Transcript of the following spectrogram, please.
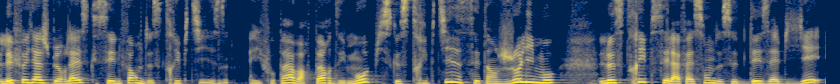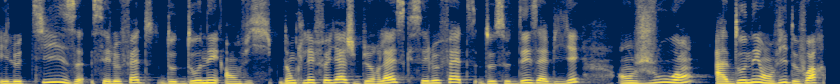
L'effeuillage burlesque, c'est une forme de striptease. Et il ne faut pas avoir peur des mots, puisque striptease, c'est un joli mot. Le strip, c'est la façon de se déshabiller, et le tease, c'est le fait de donner envie. Donc l'effeuillage burlesque, c'est le fait de se déshabiller en jouant à donner envie de voir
